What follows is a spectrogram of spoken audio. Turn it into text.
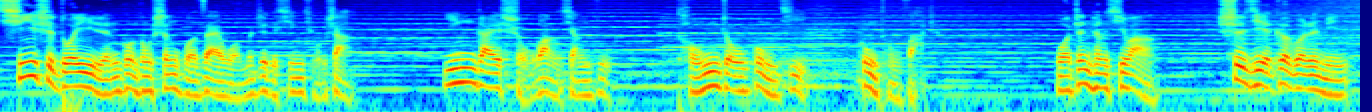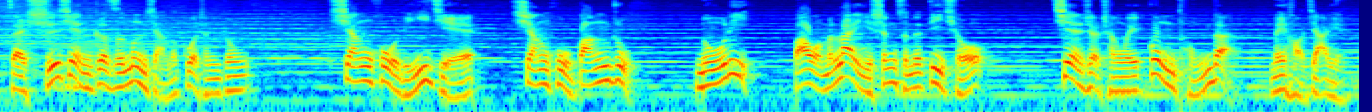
七十多亿人共同生活在我们这个星球上，应该守望相助，同舟共济，共同发展。我真诚希望，世界各国人民在实现各自梦想的过程中，相互理解，相互帮助，努力把我们赖以生存的地球，建设成为共同的美好家园。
